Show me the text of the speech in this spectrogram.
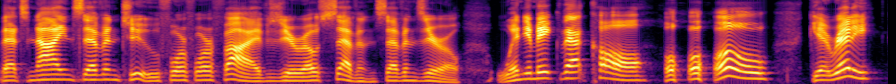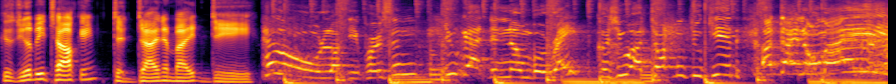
That's 972 445 0770. When you make that call, ho, ho, ho, get ready because you'll be talking to Dynamite D. Hello, lucky person. You got the number right, because you are talking to Kid a Dynamite!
